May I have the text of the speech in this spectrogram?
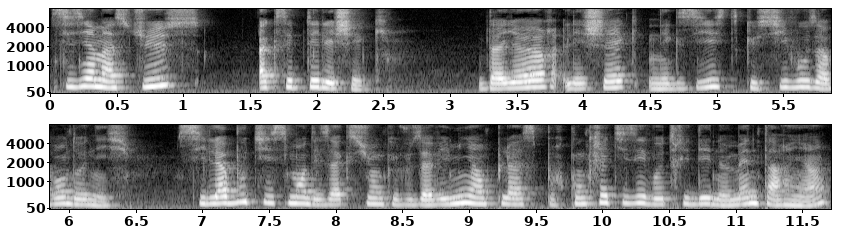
Sixième astuce, accepter l'échec. D'ailleurs, l'échec n'existe que si vous abandonnez. Si l'aboutissement des actions que vous avez mis en place pour concrétiser votre idée ne mène à rien,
